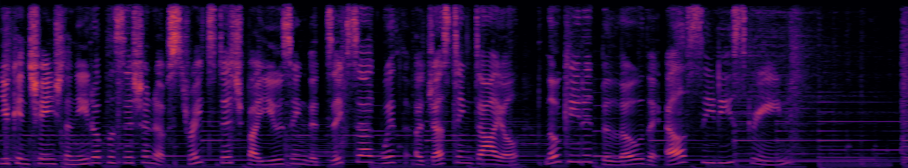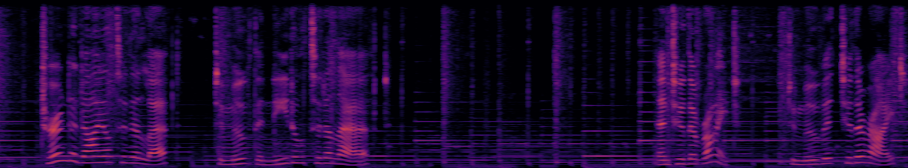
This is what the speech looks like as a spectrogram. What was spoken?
You can change the needle position of straight stitch by using the zigzag width adjusting dial located below the LCD screen. Turn the dial to the left to move the needle to the left and to the right to move it to the right.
